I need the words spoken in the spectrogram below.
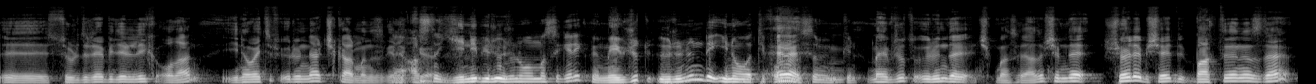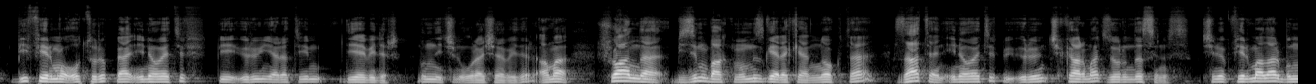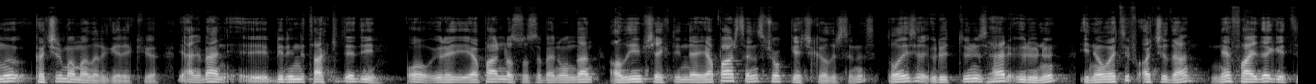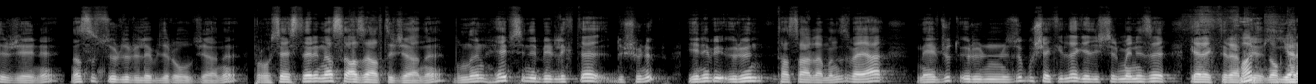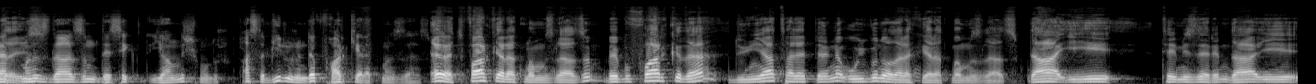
e, sürdürülebilirlik olan inovatif ürünler çıkarmanız gerekiyor. Yani aslında yeni bir ürün olması gerekmiyor. Mevcut ürünün de inovatif evet, olması mümkün. Mevcut ürün de çıkması lazım. Şimdi şöyle bir şey baktığınızda bir firma oturup ben inovatif bir ürün yaratayım diyebilir. Bunun için uğraşabilir ama şu anda bizim bakmamız gereken nokta zaten inovatif bir ürün çıkarmak zorundasınız. Şimdi firmalar bunu kaçırmamaları gerekiyor. Yani ben e, birini taklit edeyim o üreyi yapar nasıl olsa ben ondan alayım şeklinde yaparsanız çok geç kalırsınız. Dolayısıyla ürettiğiniz her ürünün inovatif açıdan ne fayda getireceğini, nasıl sürdürülebilir olacağını, prosesleri nasıl azaltacağını bunların hepsini birlikte düşünüp yeni bir ürün tasarlamanız veya mevcut ürününüzü bu şekilde geliştirmenizi gerektiren fark bir noktadayız. yaratmanız lazım desek yanlış mı olur? Aslında bir üründe fark yaratmanız lazım. Evet fark yaratmamız lazım ve bu farkı da dünya taleplerine uygun olarak yaratmamız lazım. Daha iyi temizlerim, daha iyi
